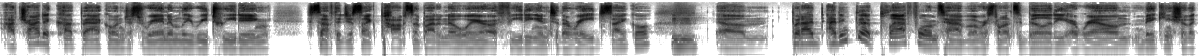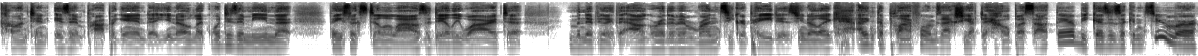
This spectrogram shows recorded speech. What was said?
I've tried to cut back on just randomly retweeting stuff that just like pops up out of nowhere or feeding into the rage cycle. Mm-hmm. Um, but I, I think the platforms have a responsibility around making sure the content isn't propaganda. You know, like what does it mean that Facebook still allows the Daily Wire to manipulate the algorithm and run secret pages? You know, like I think the platforms actually have to help us out there because as a consumer,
